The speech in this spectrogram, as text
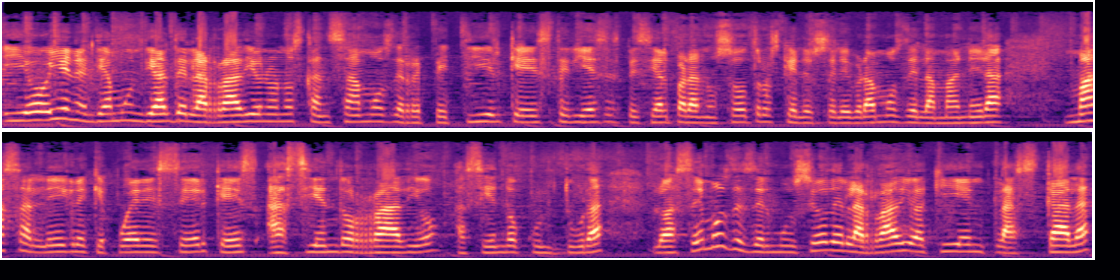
Y hoy en el Día Mundial de la Radio no nos cansamos de repetir que este día es especial para nosotros, que lo celebramos de la manera más alegre que puede ser, que es haciendo radio, haciendo cultura. Lo hacemos desde el Museo de la Radio aquí en Tlaxcala.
